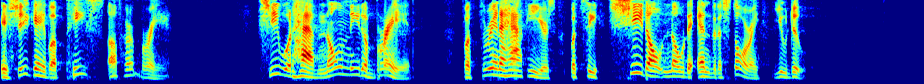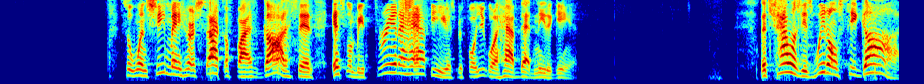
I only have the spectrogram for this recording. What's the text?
If she gave a piece of her bread, she would have no need of bread for three and a half years. But see, she don't know the end of the story. You do. So when she made her sacrifice, God said, it's going to be three and a half years before you're going to have that need again. The challenge is we don't see God.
